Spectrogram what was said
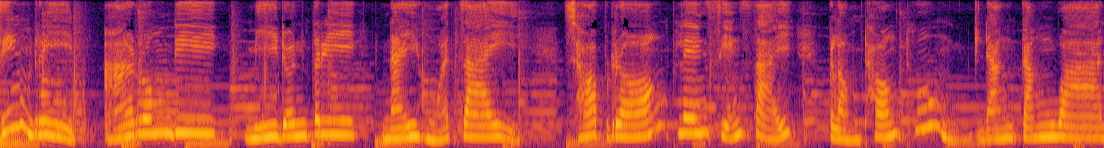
จิ้งหรีด อารมณ์ดี มีดนตรีในหัวใจ ชอบร้องเพลงเสียงใส กล่อมท้องทุ่ง ดังกังวาน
